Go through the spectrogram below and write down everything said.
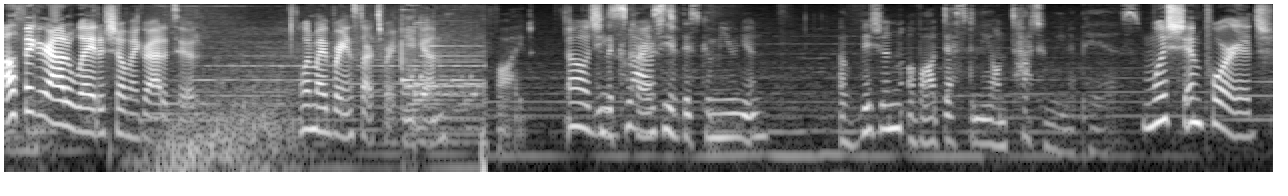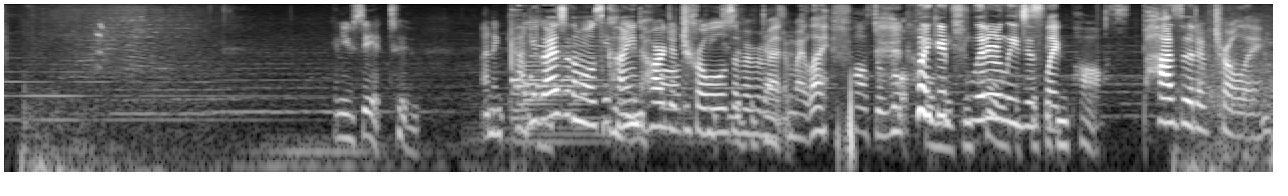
I'll figure out a way to show my gratitude when my brain starts working again. Oh, In the clarity Christ. of this communion, a vision of our destiny on Tatooine appears. Mush and porridge. Can you see it too? An You guys are the most hidden in the kind-hearted trolls I've ever the met in my life. past a rock Like, it's literally just, like, Pass. Positive trolling.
